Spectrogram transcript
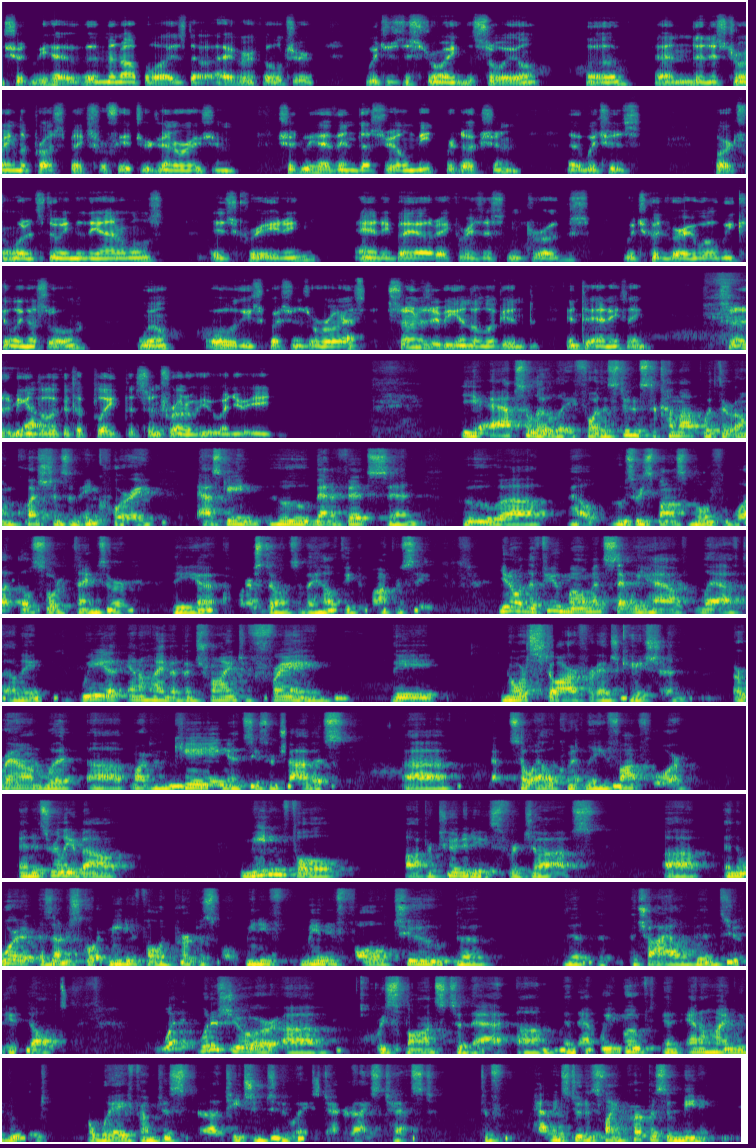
Should we have monopolized agriculture, which is destroying the soil uh, and destroying the prospects for future generation? Should we have industrial meat production, uh, which is, apart from what it's doing to the animals, is creating antibiotic resistant drugs, which could very well be killing us all? Well, all of these questions arise as soon as you begin to look in, into anything, as soon as you begin yeah. to look at the plate that's in front of you when you eat. Yeah, absolutely. For the students to come up with their own questions of inquiry, asking who benefits and who uh, how who's responsible for what, those sort of things are the uh, cornerstones of a healthy democracy. You know, in the few moments that we have left, I mean, we at Anaheim have been trying to frame the North Star for education around what uh, Martin Luther King and Cesar Chavez uh, so eloquently fought for. And it's really about meaningful opportunities for jobs. Uh, and the word is underscored meaningful and purposeful, meaning, meaningful to the, the, the, the child and to the adult. What what is your uh, response to that? Um, and that we moved in Anaheim, we moved away from just uh, teaching to a standardized test to having students find purpose and meaning.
